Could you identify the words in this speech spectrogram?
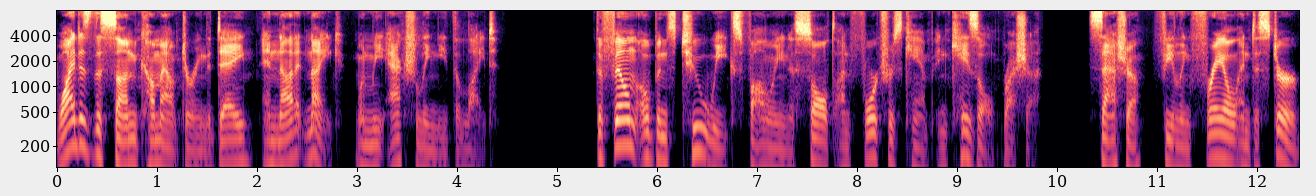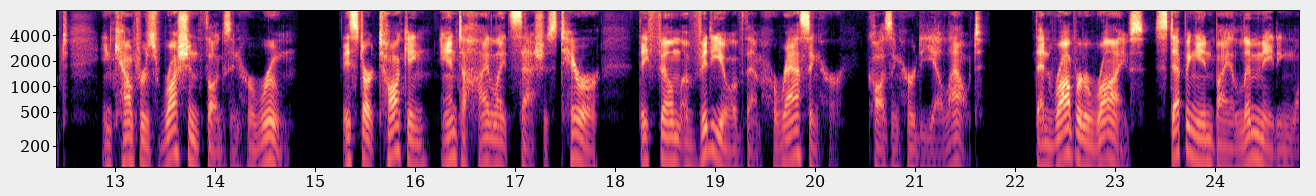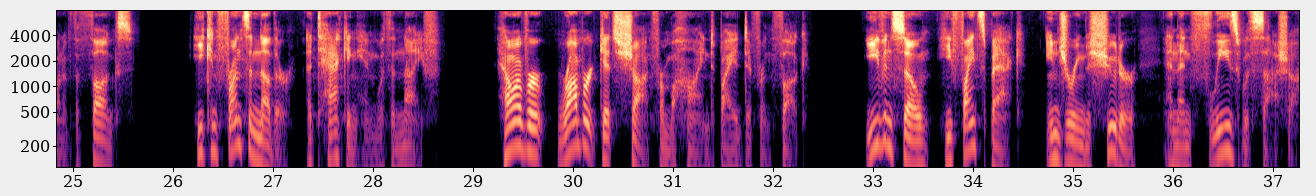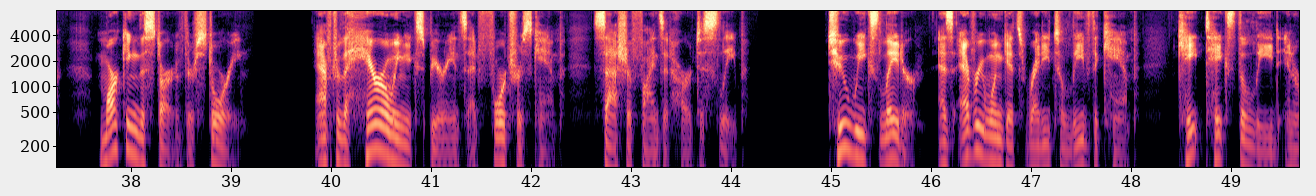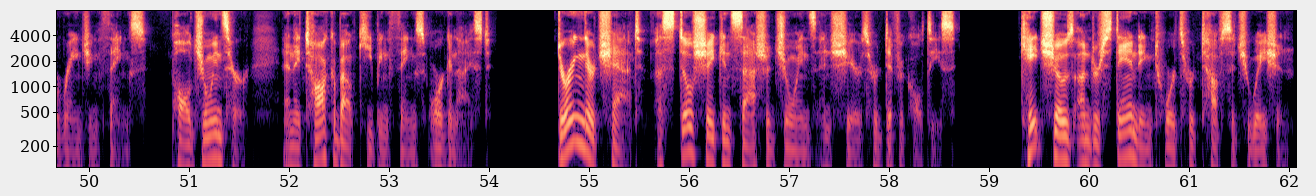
Why does the sun come out during the day and not at night when we actually need the light? The film opens two weeks following an assault on Fortress Camp in Kyzyl, Russia. Sasha, feeling frail and disturbed, encounters Russian thugs in her room. They start talking, and to highlight Sasha's terror, they film a video of them harassing her, causing her to yell out. Then Robert arrives, stepping in by eliminating one of the thugs. He confronts another, attacking him with a knife. However, Robert gets shot from behind by a different thug. Even so, he fights back, injuring the shooter, and then flees with Sasha, marking the start of their story. After the harrowing experience at Fortress Camp, Sasha finds it hard to sleep. Two weeks later, as everyone gets ready to leave the camp, Kate takes the lead in arranging things. Paul joins her, and they talk about keeping things organized. During their chat, a still shaken Sasha joins and shares her difficulties. Kate shows understanding towards her tough situation.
